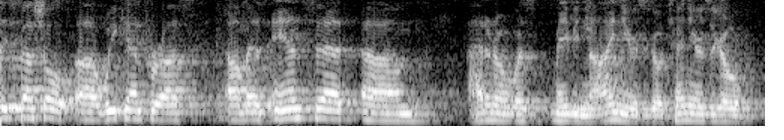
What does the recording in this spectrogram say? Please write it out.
really special uh, weekend for us. Um, as Ann said, um, I don't know, it was maybe nine years ago, ten years ago,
